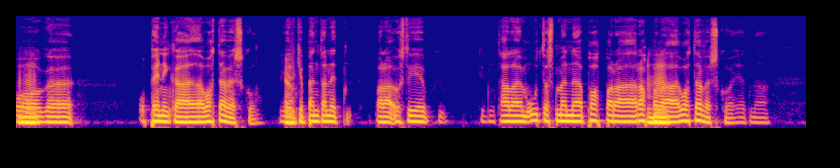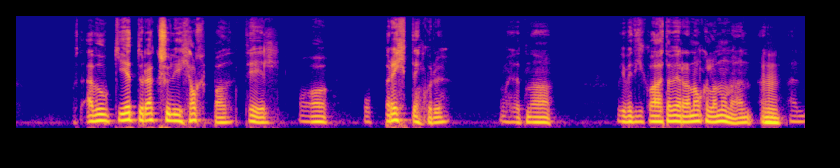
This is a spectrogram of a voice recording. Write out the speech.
og, uh, og peninga eða whatever sko ég er Já. ekki að benda neitt bara, þú veist, ég getum talað um útvarsmenn eða poppara eða rappara eða whatever sko hérna, veist, ef þú getur actually hjálpað til og, og breytt einhverju og hérna og ég veit ekki hvað þetta vera nákvæmlega núna en, en, Mhm. en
